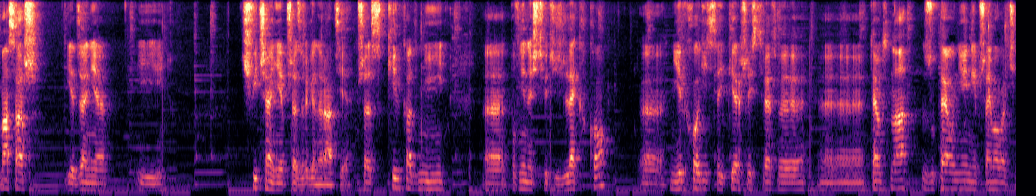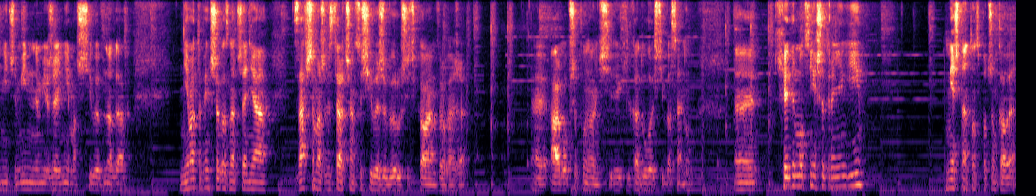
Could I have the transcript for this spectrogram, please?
masaż, jedzenie i ćwiczenie przez regenerację. Przez kilka dni powinieneś ćwiczyć lekko, nie wychodzić z tej pierwszej strefy e, tętna, zupełnie nie przejmować się niczym innym, jeżeli nie masz siły w nogach. Nie ma to większego znaczenia, zawsze masz wystarczająco siły, żeby ruszyć kołem w rowerze e, albo przepłynąć kilka długości basenu. E, Kiedy mocniejsze treningi? Mieć tętno spoczynkowe.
